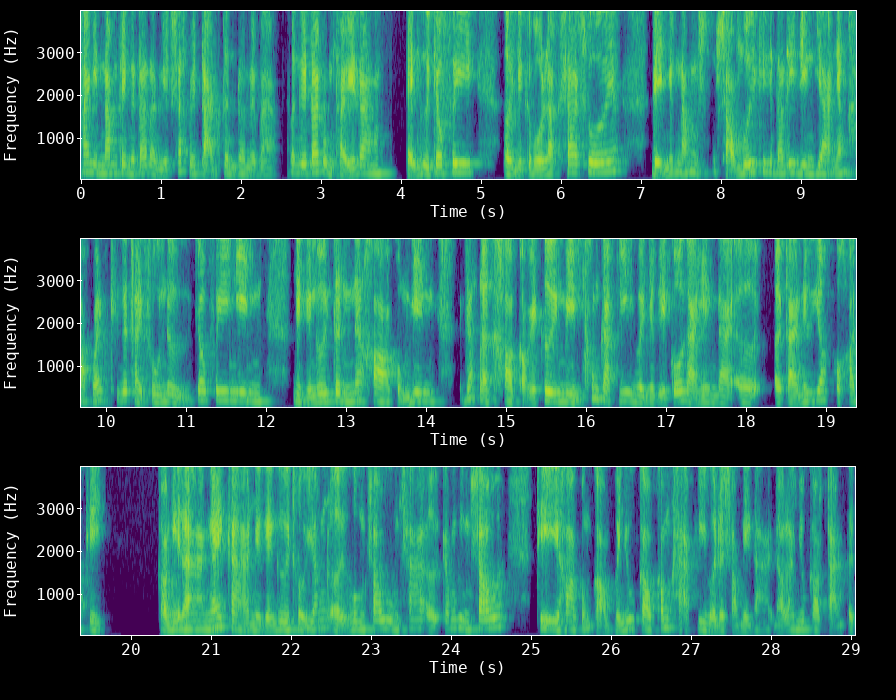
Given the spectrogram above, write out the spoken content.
2.000 năm thì người ta đã viết sách về tán tỉnh rồi mấy bạn. Và người ta cũng thấy rằng cái người châu Phi ở những cái bộ lạc xa xôi ấy, đến những năm 60 khi người ta đi điền giả nhân học ấy thì cái thầy phụ nữ châu Phi nhìn những cái người tình ấy, họ cũng nhìn rất là họ có cái cười mỉm không khác gì với những cái cô gái hiện đại ở ở tại New York của Hoa Kỳ. Có nghĩa là ngay cả những cái người thổ dân ở vùng sâu vùng xa ở trong vùng sâu ấy, thì họ cũng có một cái nhu cầu không khác gì với đời sống hiện đại đó là nhu cầu tán tỉnh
